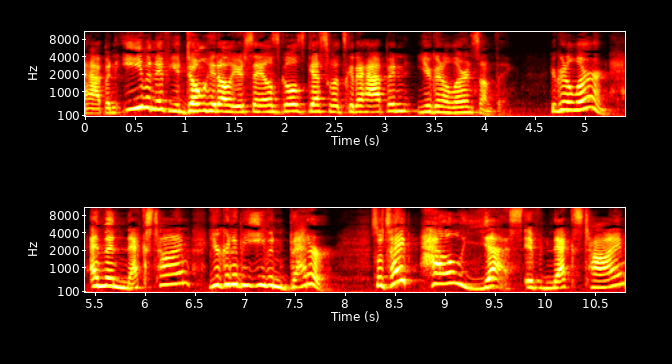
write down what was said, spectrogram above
to happen? Even if you don't hit all your sales goals, guess what's to happen? You're to learn something. You're to learn. And then next time, you're to be even better. So type hell yes if next time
